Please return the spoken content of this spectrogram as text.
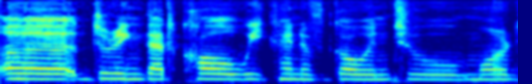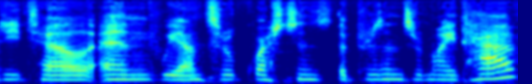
uh, during that call, we kind of go into more detail and we answer questions the presenter might have.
